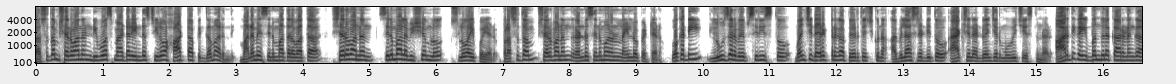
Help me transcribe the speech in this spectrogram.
ప్రస్తుతం శర్వానంద్ డివోర్స్ మ్యాటర్ ఇండస్ట్రీలో హాట్ టాపిక్గా మారింది. మనమే సినిమా తర్వాత శర్వానంద్ సినిమాల విషయంలో స్లో అయిపోయాడు. ప్రస్తుతం శర్వానంద్ రెండు సినిమాలను లైన్లో పెట్టాడు. ఒకటి లూజర్ వెబ్ సిరీస్తో మంచి డైరెక్టర్గా పేరు తెచ్చుకున్న అభిలాష్ రెడ్డితో యాక్షన్ అడ్వెంచర్ మూవీ చేస్తున్నాడు. ఆర్థిక ఇబ్బందుల కారణంగా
